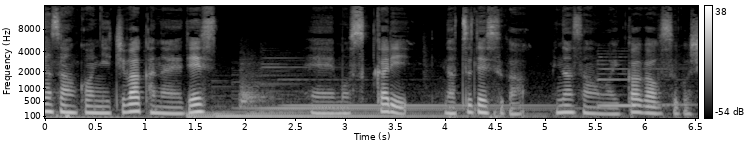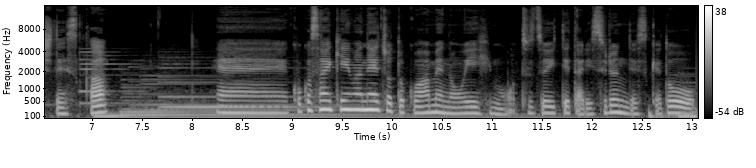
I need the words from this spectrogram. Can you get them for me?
皆さんこんにちはかなえです、えー、もうすっかり夏ですが皆さんはいかがお過ごしですか、えー、ここ最近はねちょっとこう雨の多い日も続いてたりするんですけど、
